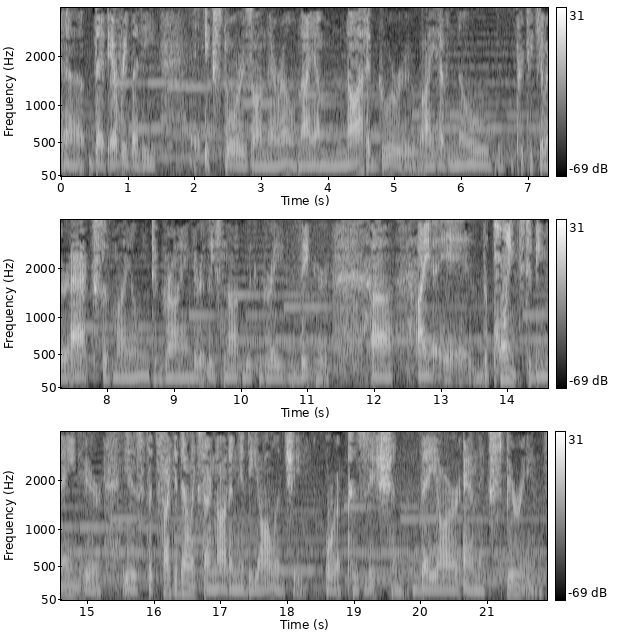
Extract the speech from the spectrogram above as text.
uh, that everybody explores on their own. I am not a guru. I have no particular axe of my own to grind, or at least not with great vigor. Uh, I, the point to be made here is that psychedelics are not an ideology or a position. They are an experience.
